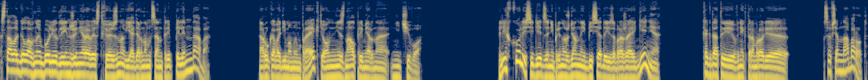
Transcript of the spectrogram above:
стало головной болью для инженера Вестхёзена в ядерном центре Пелендаба. О руководимом им проекте он не знал примерно ничего. Легко ли сидеть за непринужденной беседой, изображая гения, когда ты в некотором роде совсем наоборот?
